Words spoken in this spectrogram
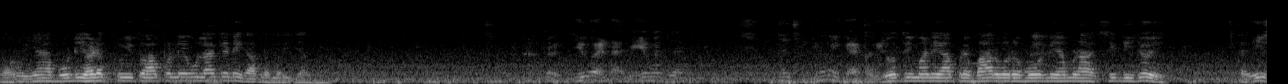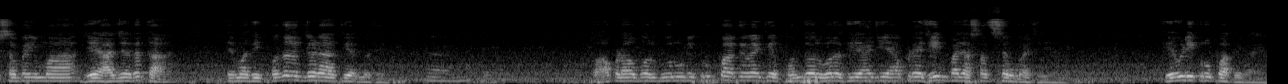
મારું અહીંયા બોડી હડપતું હોય તો આપણને એવું લાગે નહીં કે આપણે મરી જવું. જ્યોતિમાની આપણે બાર વર્ષ મોરની હમણાં સીડી જોઈ. તો એ સમયમાં જે હાજર હતા એમાંથી પંદર જણા અત્યારે નથી. તો આપણા ઉપર ગુરુની કૃપા કહેવાય કે પંદર વર્ષથી આજે આપણે છીએ ને પાછા સત્સંગમાં છીએ. કેવડી કૃપા કહેવાય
